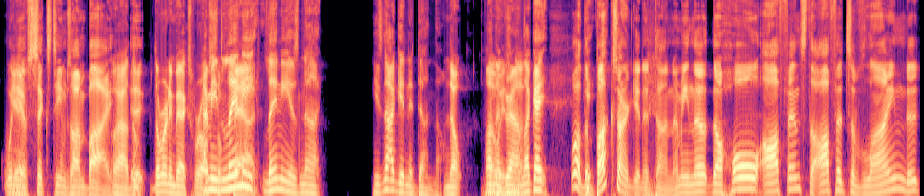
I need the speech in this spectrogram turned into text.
When Yeah. you have six teams on bye. Wow, the, It- the running backs were also I mean, Lenny bad. Lenny is not. He's not getting it done though. No. on No, the ground. not. Like I, well, the Bucks aren't getting it done. I mean, the the whole offense, the offensive line, the,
